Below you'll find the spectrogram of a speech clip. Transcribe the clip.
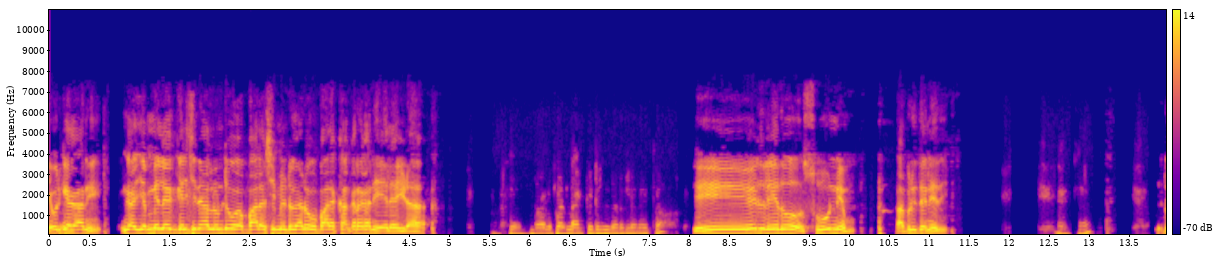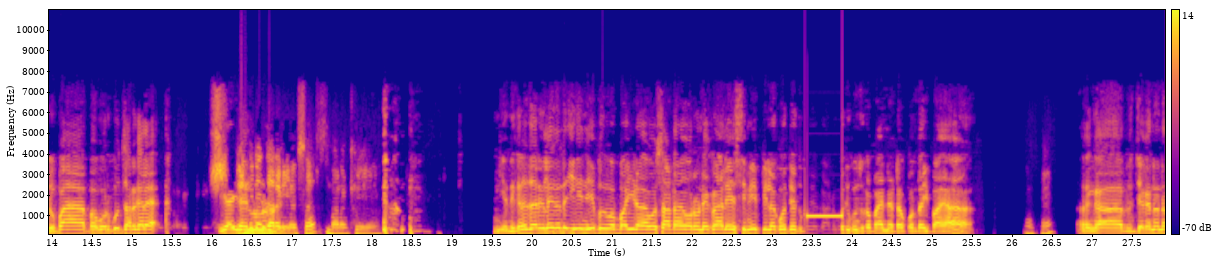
ఎవరికే గాని. ఇంకా ఎమ్మెల్యే గెలిచిన వాళ్ళు ఉంటే ఒక బాల సిమెంట్ గాని ఒక బాల కంకర గాని వేయలే ఈడ. డెవలప్మెంట్ యాక్టివిటీస్ జరగలేదు అయితే? ఏది లేదు. శూన్యం. అభివృద్ధి అనేది. రూపాయి వరకు జరగలే. ఈ ఐదేళ్ళు. జరగలేదు సార్? మనకి ఎందుకని జరగలేదంటే ఏం చెప్పి అబ్బా ఈడ ఒకసాట రెండు ఎకరాలు వేసి మీ పిల్ల కొద్ది కొద్ది గుంజుకపోయినట్ట కొంత అయిపోయా? ఇంకా జగనన్న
